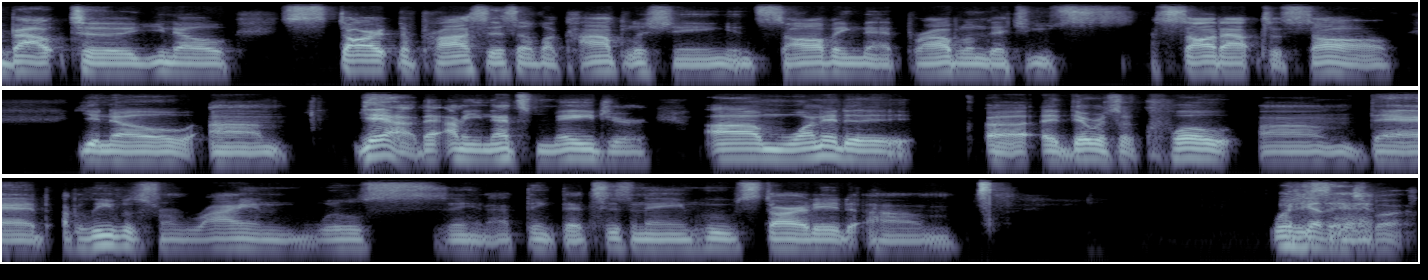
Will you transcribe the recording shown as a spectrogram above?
about to, you know, start the process of accomplishing and solving that problem that you sought out to solve, you know, um, yeah, that, I mean, that's major. Um, one of the, uh, there was a quote um, that I believe was from Ryan Wilson. I think that's his name, who started. Um, what is that? Spot.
